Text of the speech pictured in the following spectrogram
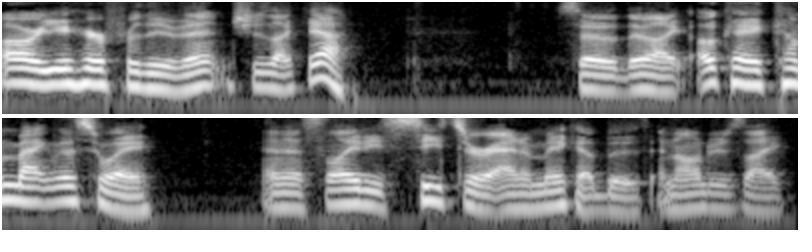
"Oh, are you here for the event?" She's like, "Yeah." So they're like, "Okay, come back this way." And this lady seats her at a makeup booth and Audrey's like,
